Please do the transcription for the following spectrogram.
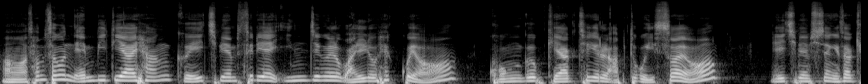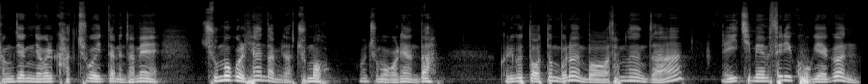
어, 삼성은 엔비디아 향 그 HBM3의 인증을 완료했고요. 공급 계약 체결을 앞두고 있어요. HBM 시장에서 경쟁력을 갖추고 있다는 점에 주목을 해야 한답니다. 주목, 어, 주목을 해야 한다. 그리고 또 어떤 분은 뭐 삼성전자 HBM3 고객은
